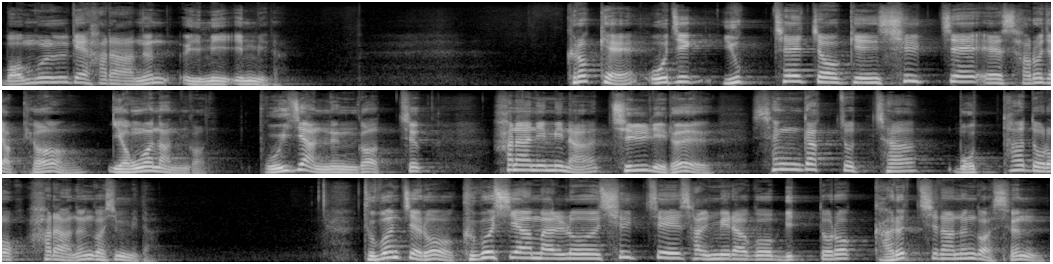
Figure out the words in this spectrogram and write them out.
머물게 하라는 의미입니다. 그렇게 오직 육체적인 실제에 사로잡혀 영원한 것, 보이지 않는 것, 즉, 하나님이나 진리를 생각조차 못하도록 하라는 것입니다. 두 번째로 그것이야말로 실제의 삶이라고 믿도록 가르치라는 것은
